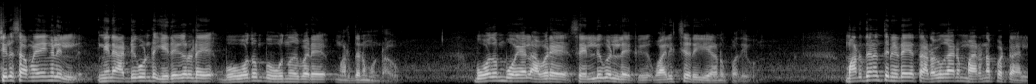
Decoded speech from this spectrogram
ചില സമയങ്ങളിൽ ഇങ്ങനെ അടികൊണ്ട് ഇരകളുടെ ബോധം പോകുന്നത് വരെ മർദ്ദനമുണ്ടാകും. ബോധം പോയാൽ അവരെ സെല്ലുകളിലേക്ക് വലിച്ചെറിയുകയാണ് പതിവ്. മർദ്ദനത്തിനിടെ തടവുകാരൻ മരണപ്പെട്ടാൽ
